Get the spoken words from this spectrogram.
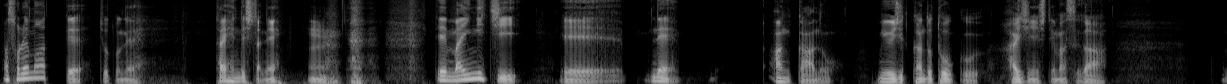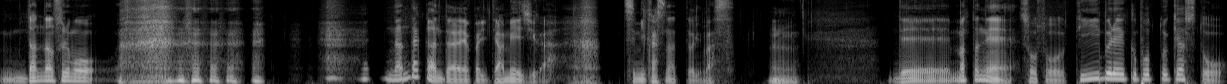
まあ、それもあって、ちょっとね、大変でしたね。うん。で、毎日、えー、ね、アンカーのミュージックトーク配信してますが、だんだんそれも なんだかんだやっぱりダメージが 積み重なっております。うん。で、またね、そうそう、T ブレイクポッドキャスト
